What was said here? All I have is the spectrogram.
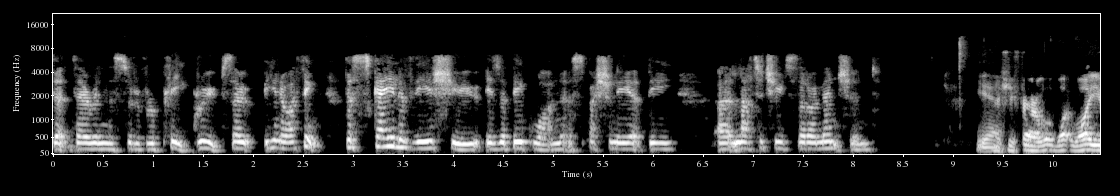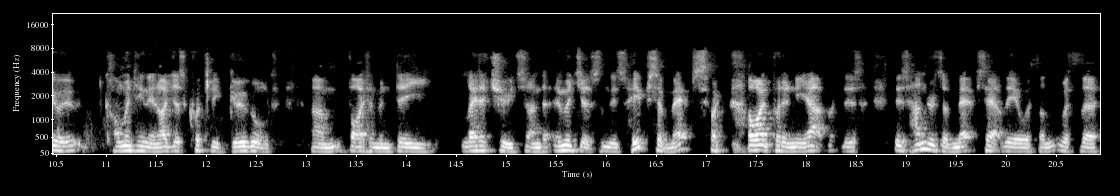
that they're in the sort of replete group. So, you know, I think the scale of the issue is a big one, especially at the uh, latitudes that I mentioned. Yeah. Actually, Farah, while you were commenting then, I just quickly Googled um, vitamin D latitudes under images, and there's heaps of maps. I won't put any out, but there's there's hundreds of maps out there with the with the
